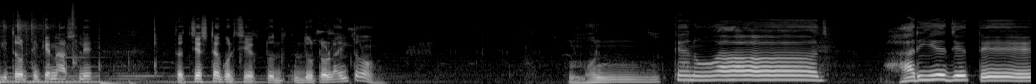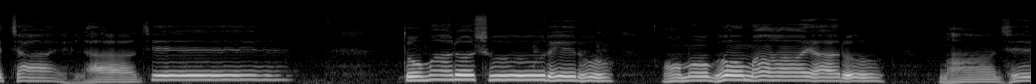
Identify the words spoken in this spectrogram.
ভিতর থেকে না আসলে তো চেষ্টা করছি একটু দুটো লাইন তো। মন কেন আজ হারিয়ে যেতে চায় লাজে তোমারও সুরেরও অমোঘ মায়ারও মাঝে।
